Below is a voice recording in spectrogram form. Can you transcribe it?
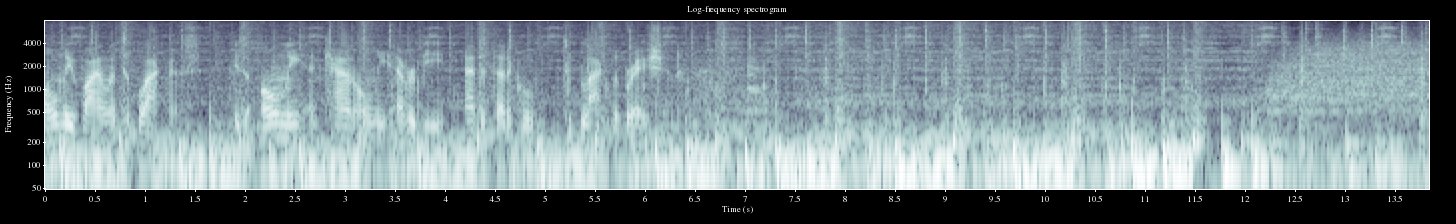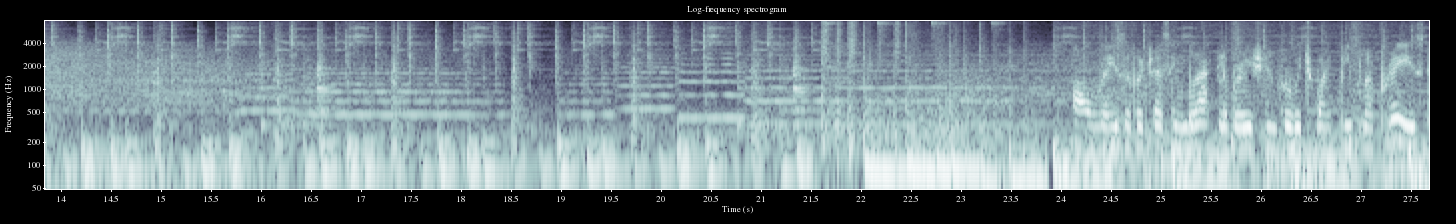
only violent to blackness, is only and can only ever be antithetical to black liberation. All ways of addressing black liberation for which white people are praised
